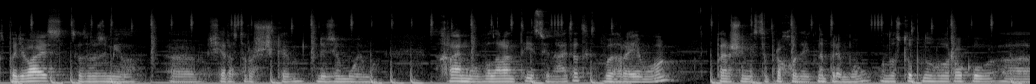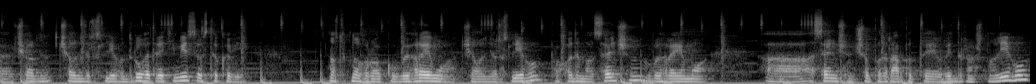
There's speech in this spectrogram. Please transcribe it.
Сподіваюсь, це зрозуміло. Е, Ще раз трошечки резюмуємо. Граємо в Valorant East United, виграємо. Перше місце проходить напряму у наступного року Challengers Лігу, друге, третє місце в стикові. Наступного року виграємо Challengers Лігу, проходимо Ascension, виграємо Ascension, щоб потрапити в International Лігу.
